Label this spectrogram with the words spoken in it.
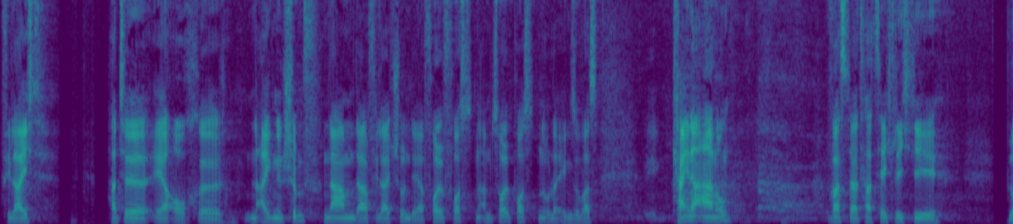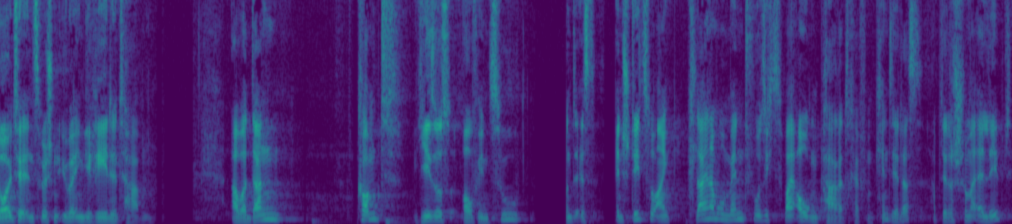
Vielleicht hatte er auch äh, einen eigenen Schimpfnamen da, vielleicht schon der Vollpfosten am Zollposten oder irgend sowas. Keine Ahnung, was da tatsächlich die Leute inzwischen über ihn geredet haben. Aber dann kommt Jesus auf ihn zu und es entsteht so ein kleiner Moment, wo sich zwei Augenpaare treffen. Kennt ihr das? Habt ihr das schon mal erlebt?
